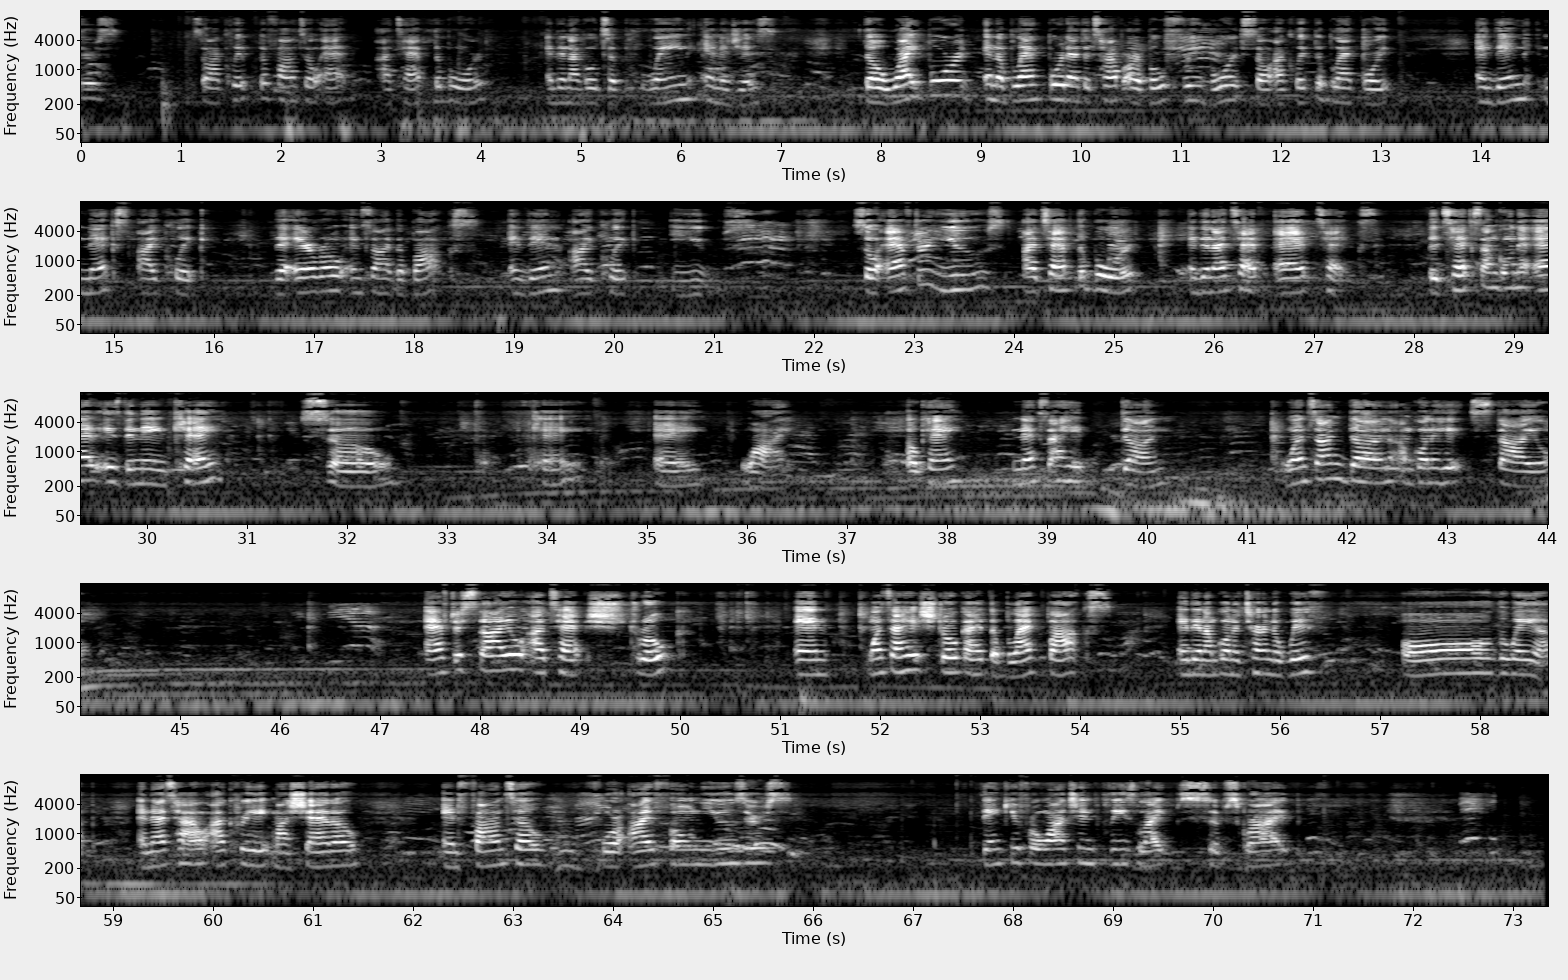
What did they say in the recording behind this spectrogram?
users. So I click the Phonto app, I tap the board, and then I go to plain images. The whiteboard and the blackboard at the top are both free boards, so I click the blackboard. And then next I click the arrow inside the box, and then I click use. So after use, I tap the board, and then I tap add text. The text I'm going to add is the name K. So K A Y. Okay. Next I hit done. Once I'm done, I'm going to hit style. After style, I tap stroke. And once I hit stroke, I hit the black box. And then I'm going to turn the width all way up. And that's how I create my shadow and Phonto for iPhone users. Thank you for watching. Please like, subscribe,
